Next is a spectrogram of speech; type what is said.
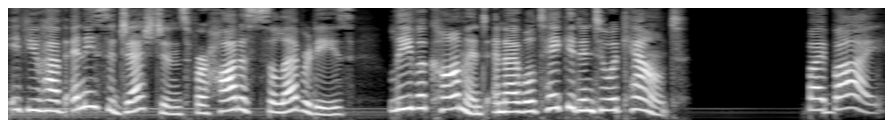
if you have any suggestions for hottest celebrities, leave a comment and I will take it into account. Bye bye.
